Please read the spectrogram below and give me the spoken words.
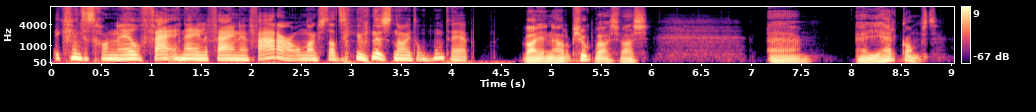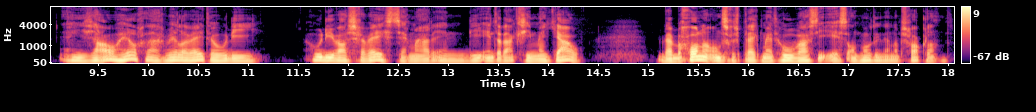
ik vind het gewoon een, heel fijn, een hele fijne vader, ondanks dat ik hem dus nooit ontmoet heb. Waar je naar op zoek was, was uh, je herkomst. En je zou heel graag willen weten hoe die, hoe die was geweest, zeg maar, in die interactie met jou. We begonnen ons gesprek met hoe was die eerste ontmoeting dan op Schokland.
